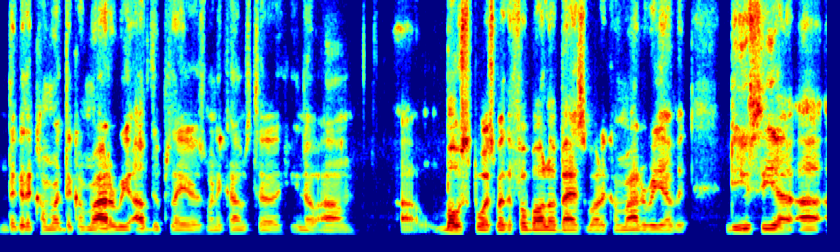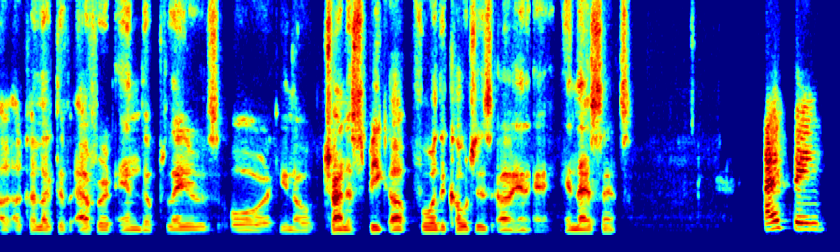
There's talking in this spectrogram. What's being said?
the the, camar- the camaraderie of the players when it comes to you know um uh, both sports, whether football or basketball, the camaraderie of it. Do you see a, a, a, collective effort in the players, or you know, trying to speak up for the coaches uh, in, in that sense? I think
